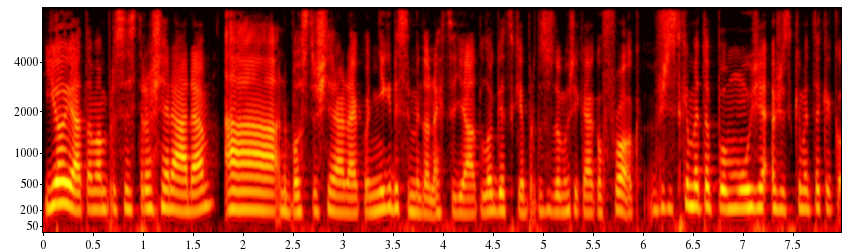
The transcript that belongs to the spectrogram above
jo, já to mám prostě strašně ráda a nebo strašně ráda, jako nikdy si mi to nechce dělat logicky, protože se tomu říká jako frog. Vždycky mi to pomůže a vždycky mi tak jako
